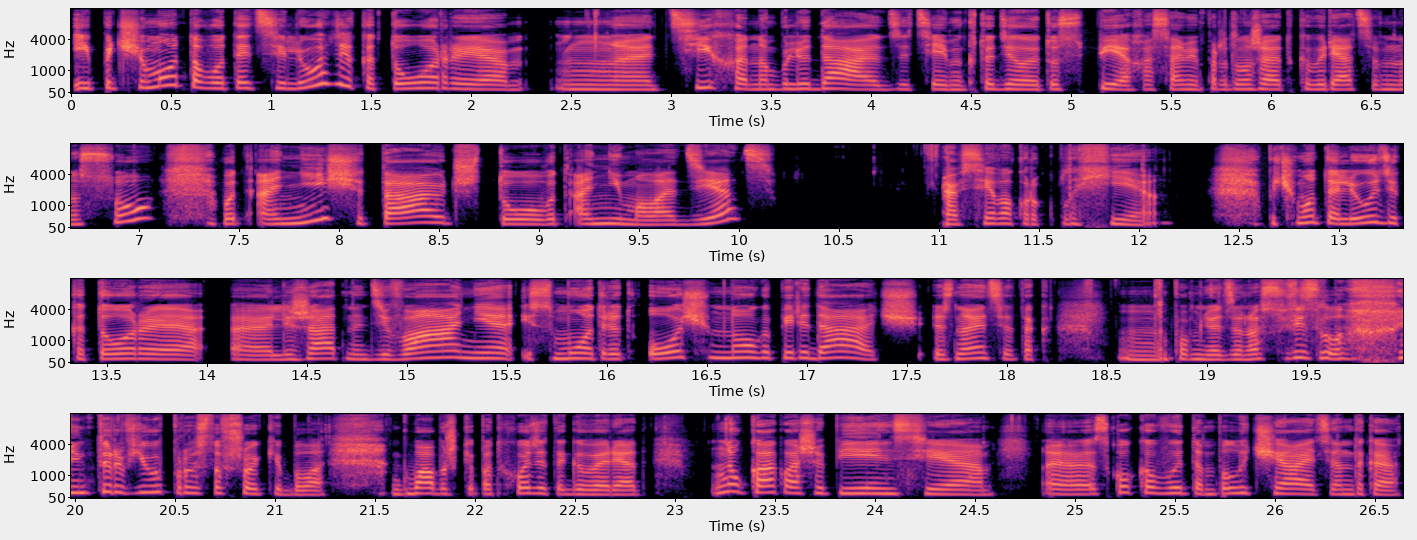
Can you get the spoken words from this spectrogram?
и почему-то вот эти люди, которые тихо наблюдают за теми, кто делает успех, а сами продолжают ковыряться в носу, вот они считают, что вот они молодец, а все вокруг плохие. Почему-то люди, которые э, лежат на диване и смотрят очень много передач. И знаете, я так помню, один раз увидела интервью, просто в шоке была. К бабушке подходят и говорят, ну как ваша пенсия, э, сколько вы там получаете? Она такая,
